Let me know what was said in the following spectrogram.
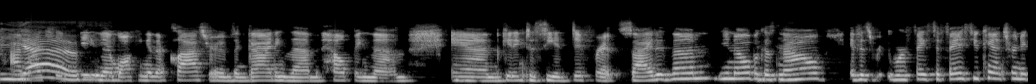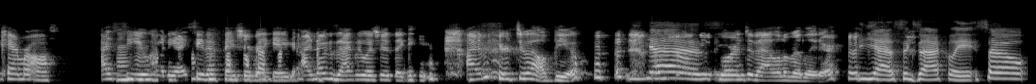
I'm yes. actually seeing them walking in their classrooms and guiding them and helping them and getting to see a different side of them, you know, because mm-hmm. now if it's we're face to face, you can't turn your camera off. I see mm-hmm. you, honey. I see that face you're making. I know exactly what you're thinking. I'm here to help you. Yes. we'll more into that a little bit later. yes, exactly. So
